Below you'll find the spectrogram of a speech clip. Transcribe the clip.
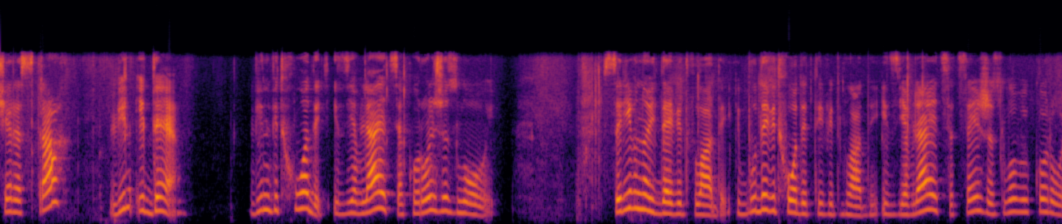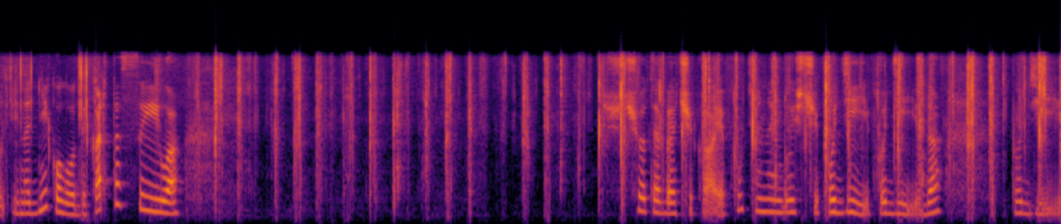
через страх він іде. Він відходить і з'являється король жезловий. Все рівно йде від влади і буде відходити від влади. І з'являється цей жезловий король. І на дні колоди карта сила. Що тебе чекає? Путін найближчі події, події, да? Події.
